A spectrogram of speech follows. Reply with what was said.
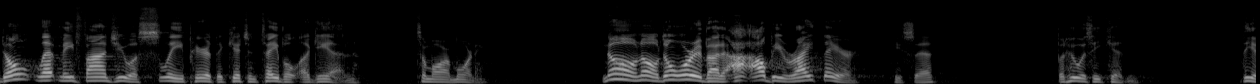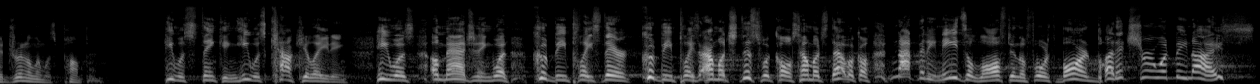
Don't let me find you asleep here at the kitchen table again tomorrow morning. No, no, don't worry about it. I- will be right there, he said. But who was he kidding? The adrenaline was pumping. He was thinking, he was calculating, he was imagining what could be placed there, could be placed, how much this would cost, how much that would cost. Not that he needs a loft in the fourth barn, but it sure would be nice.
